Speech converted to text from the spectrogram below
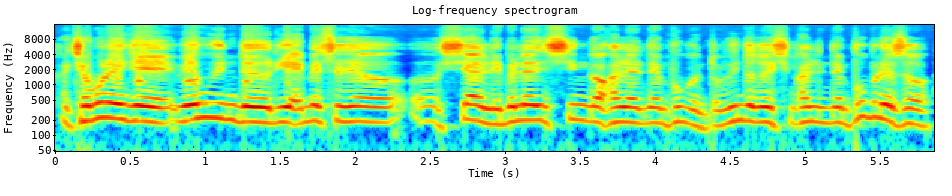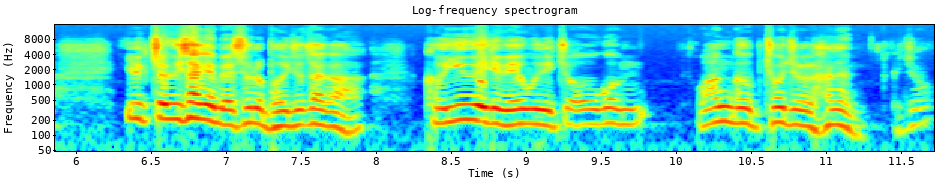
그러니까 저번에 이제 외국인들이 MSCI 리밸런싱과 관련된 부분 또 윈도우싱 관련된 부분에서 일정 이상의 매수를 보여주다가 그 이후에 이제 외국인이 조금 완급 조절을 하는 그죠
